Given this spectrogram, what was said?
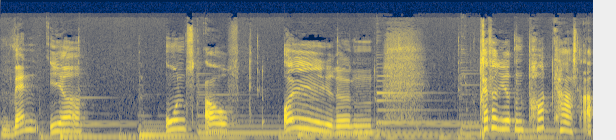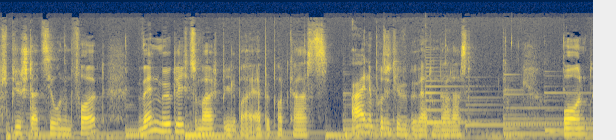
wenn ihr uns auf euren präferierten Podcast-Abspielstationen folgt, wenn möglich zum Beispiel bei Apple Podcasts eine positive Bewertung da lasst. Und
